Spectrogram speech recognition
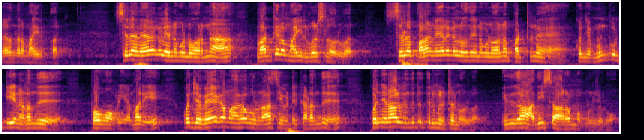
நிரந்தரமாக இருப்பார். சில நேரங்கள் என்ன பண்ணுவார்னா வக்கரமாகி ரிவர்ஸில் வருவார். சில பல நேரங்களில் வந்து என்ன பண்ணுவார்னா பட்டுன்னு கொஞ்சம் முன்கூட்டியே நடந்து போவோம் அப்படிங்கிற மாதிரி கொஞ்சம் வேகமாக ஒரு ராசியை விட்டு கடந்து கொஞ்ச நாள் இருந்துட்டு திரும்ப ரிட்டர்ன் வருவார். இதுதான் அதிசாரம் அப்படின்னு சொல்லுவோம்.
